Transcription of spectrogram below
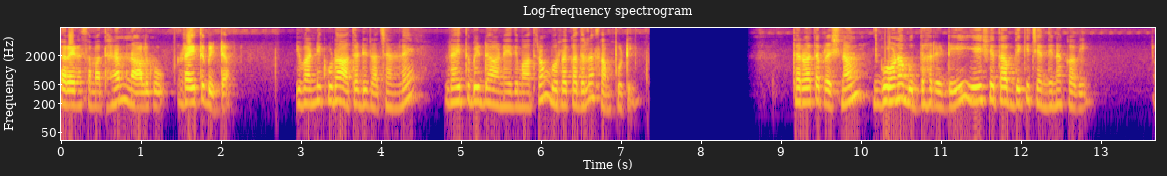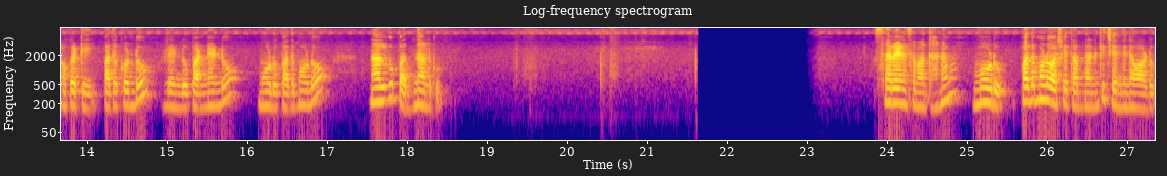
సరైన సమాధానం నాలుగు. రైతు బిడ్డ. ఇవన్నీ కూడా అతడి రచనలే. రైతు బిడ్డ అనేది మాత్రం బుర్రకథల సంపుటి. తర్వాత ప్రశ్న. గోణ బుద్ధారెడ్డి ఏ శతాబ్దికి చెందిన కవి? ఒకటి పదకొండు రెండు పన్నెండు మూడు పదమూడు నాలుగు పద్నాలుగు. సరైన సమాధానం మూడు. పదమూడవ శతాబ్దానికి చెందినవాడు.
